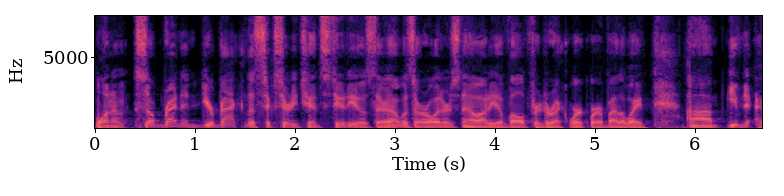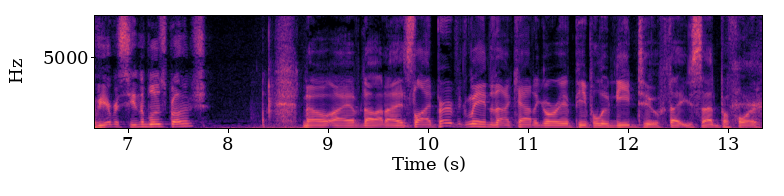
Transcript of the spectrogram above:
one of so Brendan, you're back in the 630 CHED Studios. There, that was our Oilers Now audio vault for direct workwear. By the way, um, have you ever seen the Blues Brothers? No, I have not. I slide perfectly into that category of people who need to that you said before.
